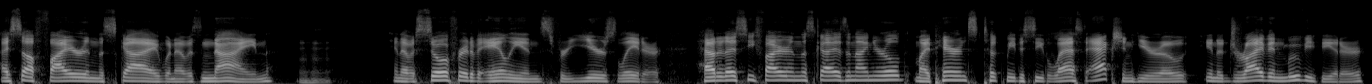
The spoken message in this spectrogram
I saw fire in the sky when I was 9 mm-hmm. and I was so afraid of aliens for years later. How did I see fire in the sky as a nine year old? My parents took me to see the Last Action Hero in a drive in movie theater,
